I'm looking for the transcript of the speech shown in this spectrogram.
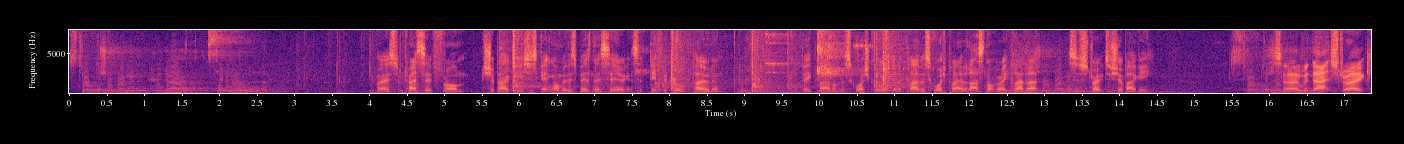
Stroke to Shorbagy, hand out, 7 all. Well, it's impressive from Shorbagy. He's just getting on with his business here against a difficult opponent. Big man on the squash court, but a clever squash player, but that's not very clever. It's a stroke to to So with that stroke,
